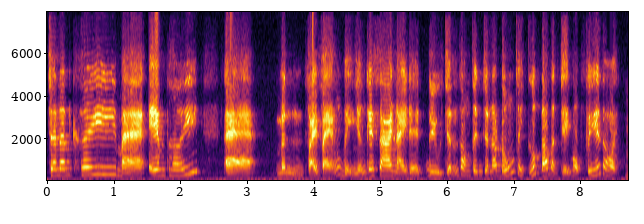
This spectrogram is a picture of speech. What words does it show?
cho nên khi mà em thấy à mình phải phản biện những cái sai này để điều chỉnh thông tin cho nó đúng thì lúc đó mình chỉ một phía thôi ừ.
